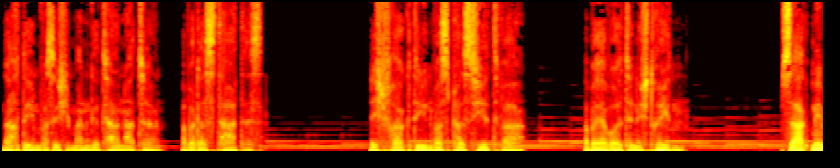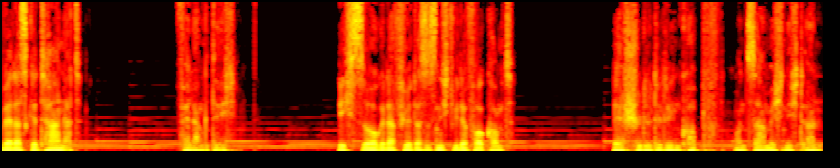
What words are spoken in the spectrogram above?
nach dem, was ich ihm angetan hatte, aber das tat es. Ich fragte ihn, was passiert war, aber er wollte nicht reden. Sag mir, wer das getan hat, verlangte ich. Ich sorge dafür, dass es nicht wieder vorkommt. Er schüttelte den Kopf und sah mich nicht an.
